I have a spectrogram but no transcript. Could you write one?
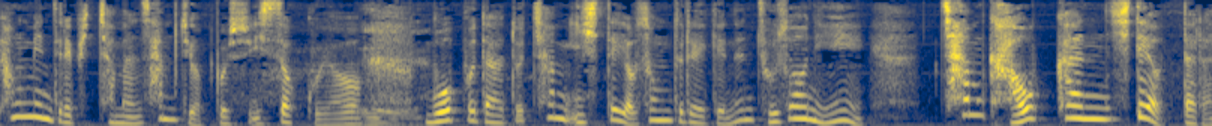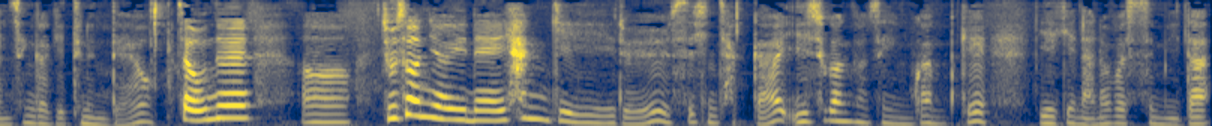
평민들의 비참한 삶도 엿볼 수 있었고요. 네. 무엇보다도 참 이 시대 여성들에게는 조선이 참 가혹한 시대였다라는 생각이 드는데요. 자, 오늘 어, 조선 여인의 향기를 쓰신 작가 이수강 선생님과 함께 얘기 나눠봤습니다.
